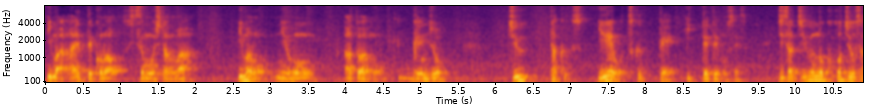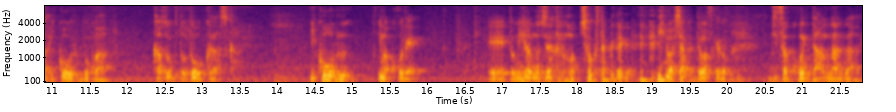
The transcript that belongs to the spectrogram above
今あえてこの質問をしたのは今の日本あとはもう現状住宅家を作っていっててもです。ね実は自分の心地よさイコール僕は家族とどう暮らすか。イコール今ここで、えー、と三原の自宅の食卓で 今喋ってますけど実はここに団らんがある。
